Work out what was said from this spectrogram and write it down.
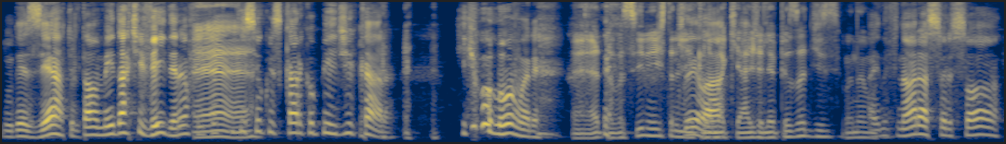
do deserto. Ele tava meio Darth Vader, né? Eu falei, é. o que aconteceu com esse cara que eu perdi, cara? O que, que rolou, mano? É, tava sinistro ali. Aquela maquiagem ali é pesadíssima, né? Mano? Aí no final era só, ele só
